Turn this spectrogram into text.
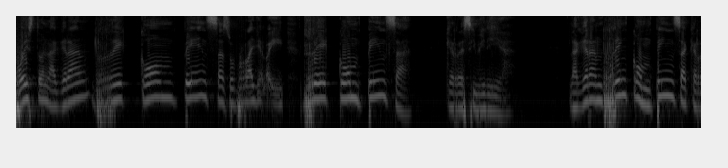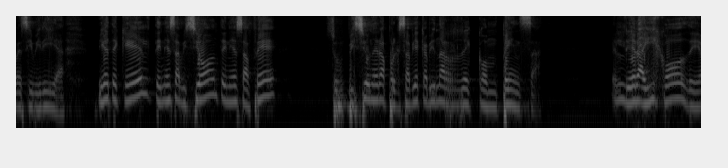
puesto en la gran recompensa, subrayalo ahí, recompensa que recibiría. La gran recompensa que recibiría. Fíjate que él tenía esa visión, tenía esa fe. Su visión era porque sabía que había una recompensa. Él era hijo de,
